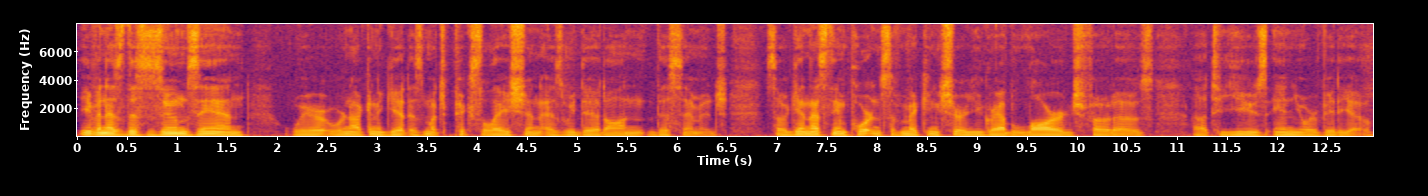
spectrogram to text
even as this zooms in, we're, we're not going to get as much pixelation as we did on this image. So again, that's the importance of making sure you grab large photos uh, to use in your video.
